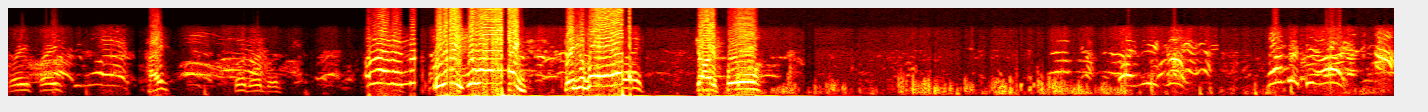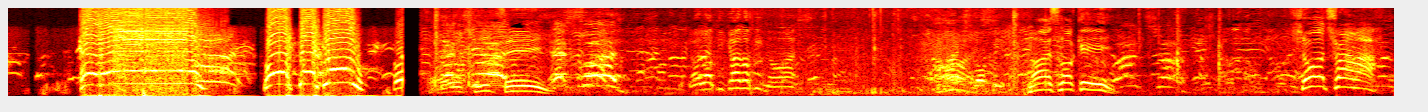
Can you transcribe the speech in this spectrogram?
Three, three. Hey? Good, good, good. 11, release the leg! Bring the ball out! Go four. Head out! Last tackle! Go Locky, go Locky, nice. Nice, Locky. Short trammer.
